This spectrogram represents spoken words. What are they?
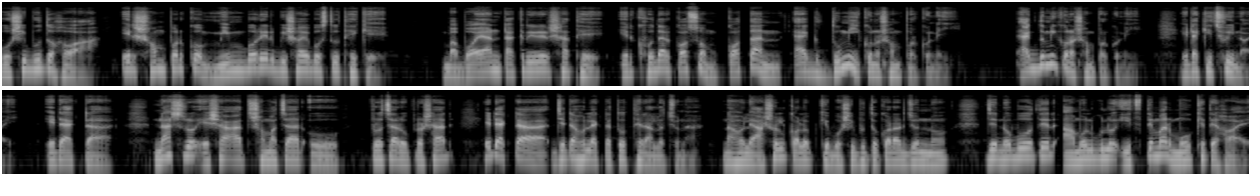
বশীভূত হওয়া এর সম্পর্ক মিম্বরের বিষয়বস্তু থেকে বা বয়ান টাকরিরের সাথে এর খোদার কসম, কতান একদমই কোনো সম্পর্ক নেই। একদমই কোনো সম্পর্ক নেই। এটা কিছুই নয়। এটা একটা নাসর এশাআত সমাচার ও প্রচার ও প্রসার। এটা একটা, যেটা হলো একটা তথ্যের আলোচনা। না হলে আসল কলবকে বশীভূত করার জন্য যে নবুয়তের আমলগুলো ইজতেমার মৌখেতে হয়।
